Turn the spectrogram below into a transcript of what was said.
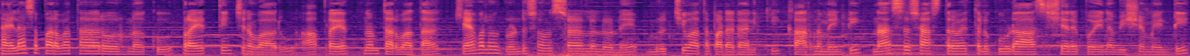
కైలాస పర్వతారోహణకు ప్రయత్నించిన వారు ఆ ప్రయత్నం తర్వాత కేవలం రెండు సంవత్సరాలలోనే మృత్యువాత పడడానికి కారణమేంటి? నాస నాసా శాస్త్రవేత్తలు కూడా ఆశ్చర్యపోయిన విషయం ఏంటి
